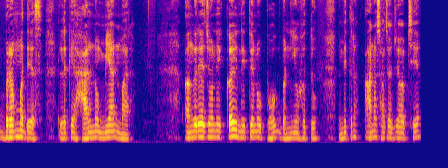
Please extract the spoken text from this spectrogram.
બ્રહ્મદેશ એટલે કે હાલનું મ્યાનમાર. અંગ્રેજોની કઈ નીતિનું ભોગ બન્યું હતું? મિત્ર, આનો સાચો જવાબ છે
